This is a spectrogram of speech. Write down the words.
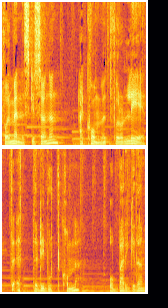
For menneskesønnen er kommet for å lete etter de bortkomne og berge dem.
